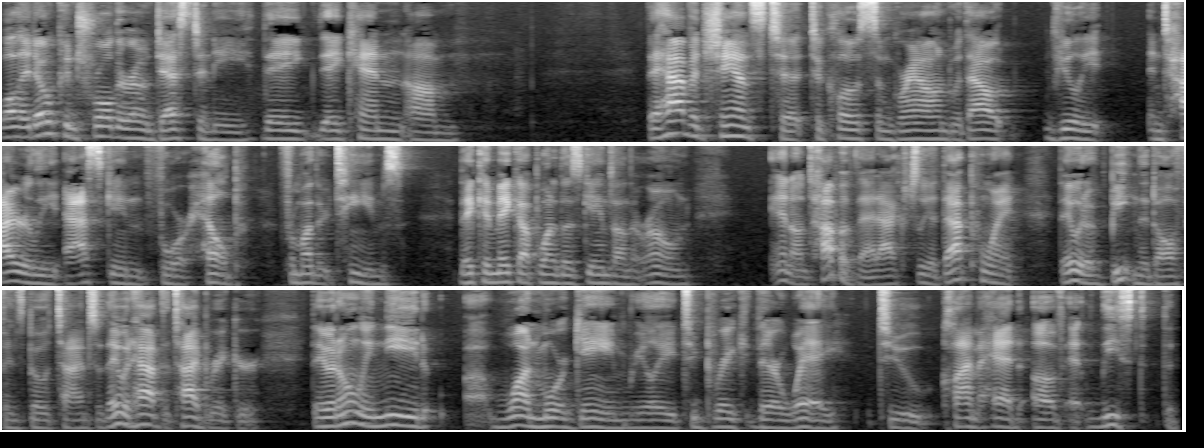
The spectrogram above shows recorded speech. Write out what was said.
while they don't control their own destiny, they they can um, they have a chance to to close some ground without really entirely asking for help from other teams. They can make up one of those games on their own. And on top of that, actually, at that point, they would have beaten the Dolphins both times, so they would have the tiebreaker they would only need uh, one more game really to break their way to climb ahead of at least the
